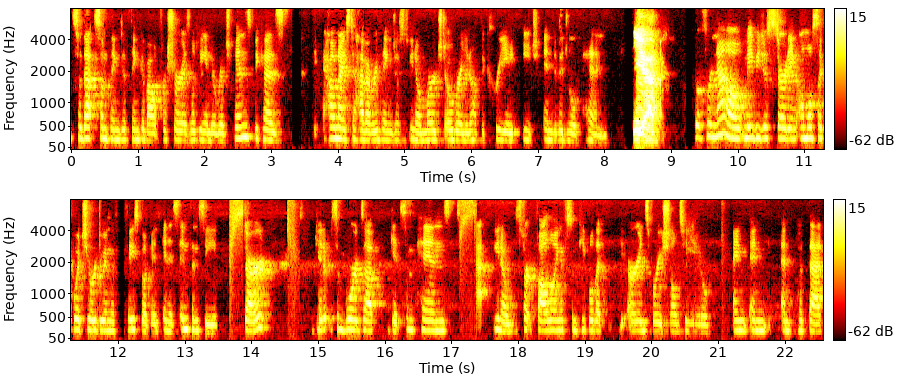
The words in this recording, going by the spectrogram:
so that's something to think about for sure. Is looking into Rich Pins because how nice to have everything just you know merged over and you don't have to create each individual pin. Yeah. Um, but for now, maybe just starting almost like what you were doing with Facebook in, in its infancy. Start, get some boards up, get some pins, you know, start following some people that are inspirational to you, and and and put that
